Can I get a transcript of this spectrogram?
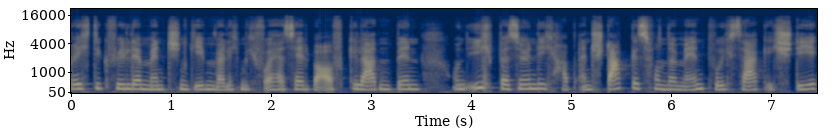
richtig viel den Menschen geben, weil ich mich vorher selber aufgeladen bin. Und ich persönlich habe ein starkes Fundament, wo ich sage, ich stehe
